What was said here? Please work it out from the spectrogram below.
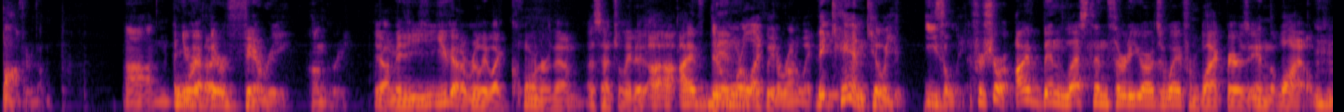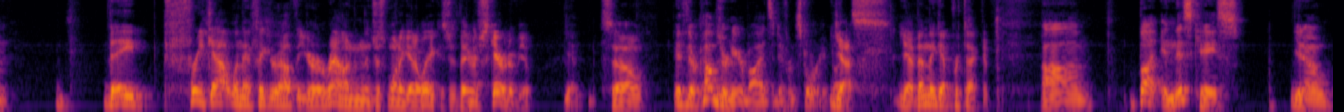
bother them. Um, And you or if gotta- they're very hungry. Yeah, I mean, you, you got to really like corner them essentially. To, I, I've They're been more likely to run away. They can kill you easily. for sure. I've been less than thirty yards away from black bears in the wild. Mm-hmm. They freak out when they figure out that you're around and they just want to get away because they're scared of you. Yeah. So If their cubs are nearby, it's a different story. but- yes, yeah, then they get protective. Um, but in this case, you know,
